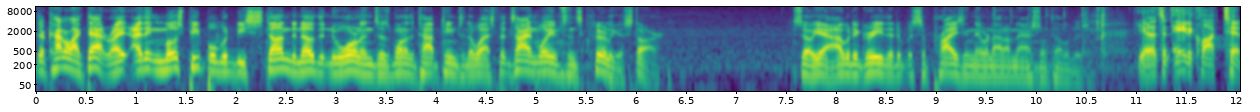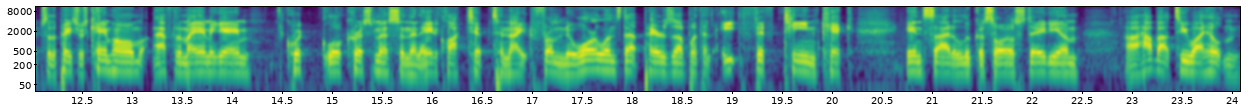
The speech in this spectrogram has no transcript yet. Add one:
they're kind of like that, right? I think most people would be stunned to know that New Orleans is one of the top teams in the West, but Zion Williamson's clearly a star. So yeah, I would agree that it was surprising they were not on national television. Yeah, that's an eight o'clock tip. So the Pacers came home after the Miami game, quick little Christmas, and then eight o'clock tip tonight from New Orleans. That pairs up with an eight fifteen kick inside of Lucas Oil Stadium. Uh, how about T.Y. Hilton?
